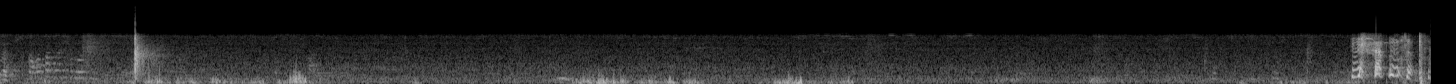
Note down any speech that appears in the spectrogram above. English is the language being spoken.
just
